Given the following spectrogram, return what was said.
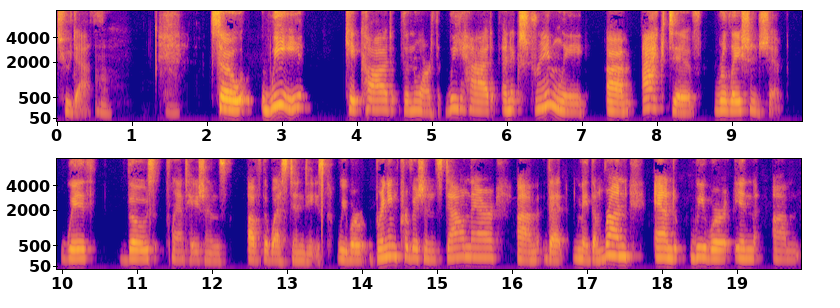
to death. Mm. So we, Cape Cod, the North, we had an extremely um, active relationship with those plantations of the West Indies. We were bringing provisions down there um, that made them run, and we were in, um,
